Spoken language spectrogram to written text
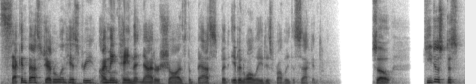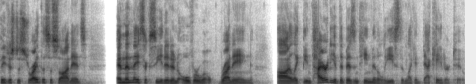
second best general in history. I maintain that Nader Shah is the best, but Ibn Walid is probably the second. So he just they just destroyed the Sassanids, and then they succeeded in overrunning uh, like the entirety of the Byzantine Middle East in like a decade or two.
